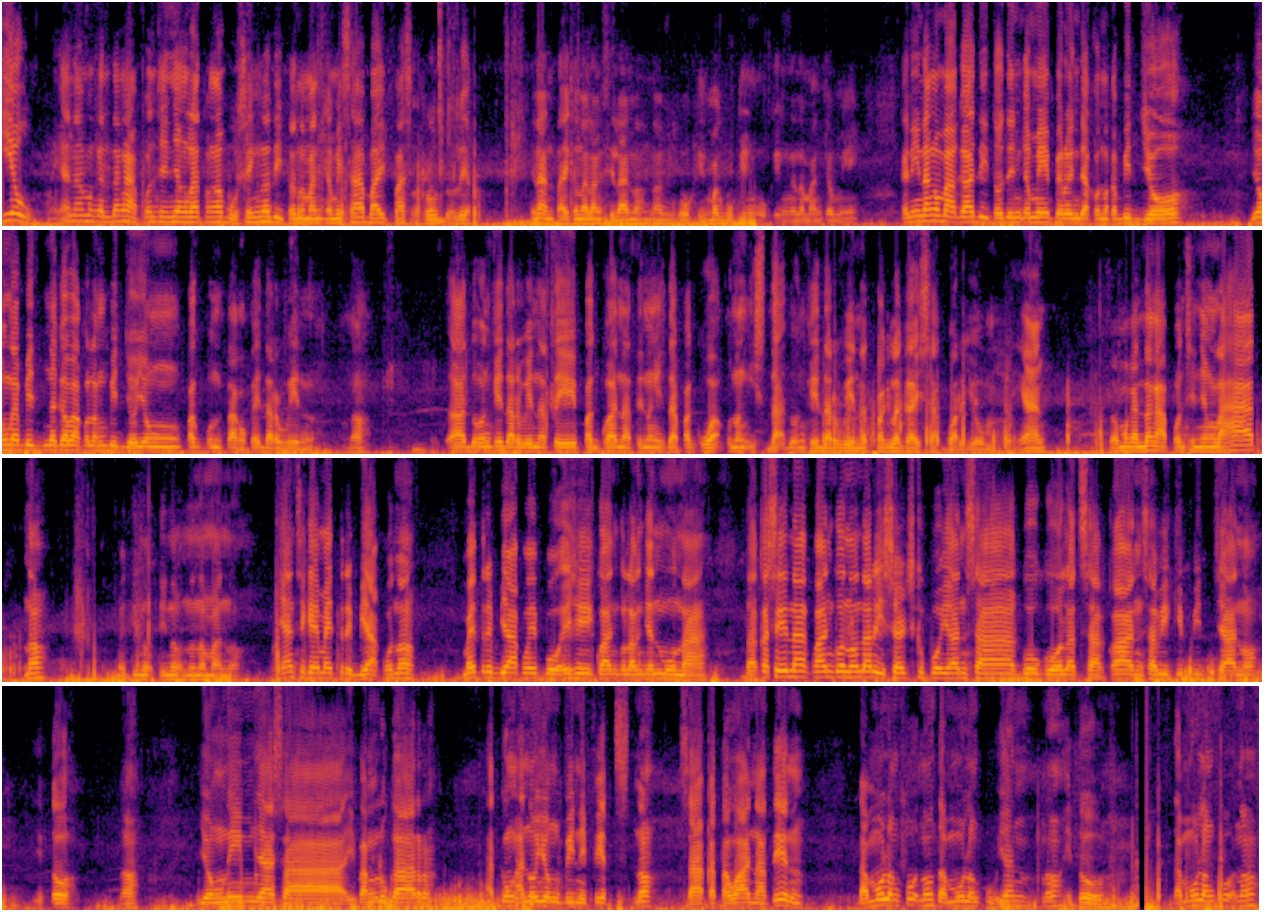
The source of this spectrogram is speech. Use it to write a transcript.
Yo! Ayan na magandang hapon sa inyong lahat mga busing no. Dito naman kami sa bypass road ulit. Inaantay ko na lang sila no. Nag-booking, mag-booking-booking na naman kami. Kaninang umaga dito din kami pero hindi ako nakabidyo. Yung nabid, nagawa ko lang video yung pagpunta ko kay Darwin. No? Ah, doon kay Darwin at eh, pagkuha natin ng isda, pagkuha ko ng isda doon kay Darwin at paglagay sa aquarium. Ayan. So magandang hapon sa inyong lahat, no? May tino-tino na naman, no? Ayan, sige, may trivia ko, no? May trivia ko eh po, eh, kuhan ko lang dyan muna. Da, kasi na kuhan ko, no, na-research ko po yan sa Google at sa kuhan, sa Wikipedia, no? Ito, no? Yung name niya sa ibang lugar at kung ano yung benefits, no? Sa katawan natin. Damo lang po, no? Damo lang po yan, no? Ito. Damo lang po, no?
